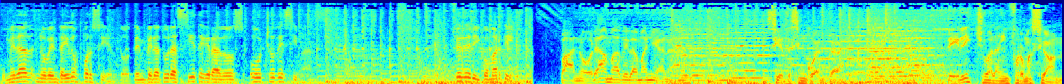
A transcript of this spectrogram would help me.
Humedad 92%, temperatura 7 grados 8 décimas. Federico Martín. Panorama de la mañana. 750. Derecho a la información.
